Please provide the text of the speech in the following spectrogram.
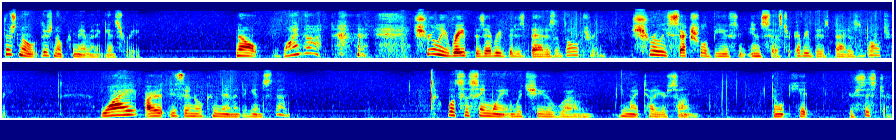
There's no, there's no commandment against rape. Now, why not? Surely rape is every bit as bad as adultery. Surely sexual abuse and incest are every bit as bad as adultery. Why are, is there no commandment against them? Well, it's the same way in which you, um, you might tell your son, don't hit your sister,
